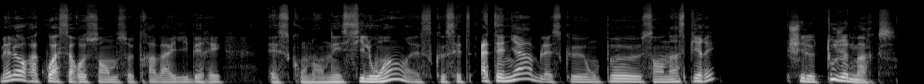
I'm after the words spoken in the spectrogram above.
Mais alors à quoi ça ressemble ce travail libéré? Est-ce qu'on en est si loin? Est-ce que c'est atteignable? Est-ce qu'on peut s'en inspirer? Chez le tout jeune Marx,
